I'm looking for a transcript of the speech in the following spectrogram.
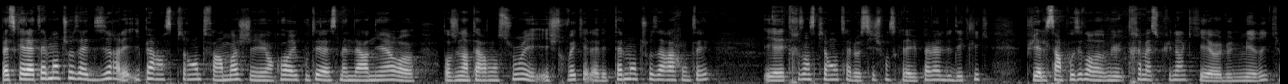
Parce qu'elle a tellement de choses à dire, elle est hyper inspirante. Enfin, moi, j'ai encore écouté la semaine dernière euh, dans une intervention et je trouvais qu'elle avait tellement de choses à raconter. Et elle est très inspirante, elle aussi. Je pense qu'elle a eu pas mal de déclics. Puis elle s'est imposée dans un milieu très masculin qui est euh, le numérique.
